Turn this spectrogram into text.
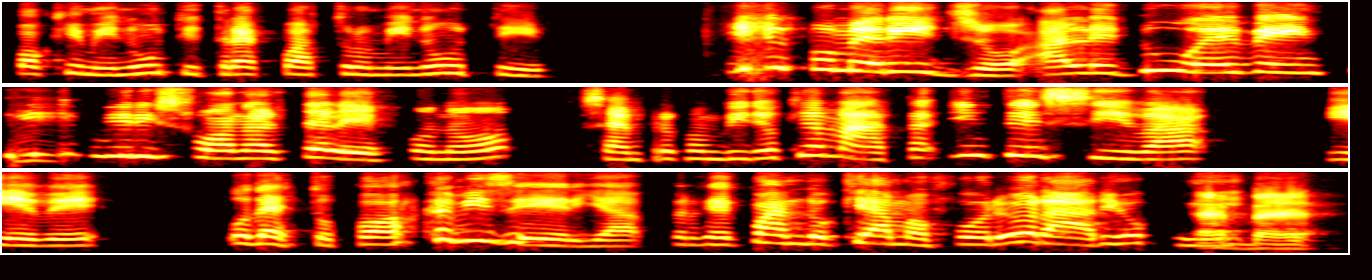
pochi minuti, 3-4 minuti. Il pomeriggio alle 2.20 mi risuona il telefono, sempre con videochiamata, intensiva, pieve. Ho detto porca miseria, perché quando chiama fuori orario qui Eh beh,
